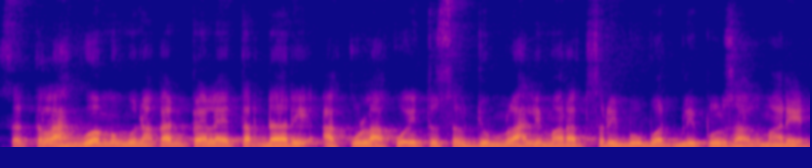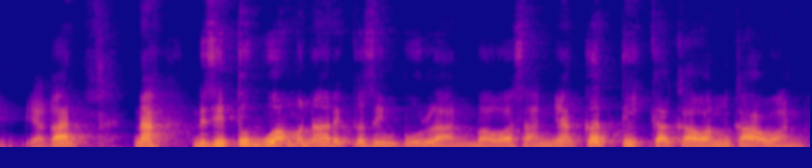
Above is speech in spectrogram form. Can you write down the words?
Setelah gua menggunakan pay letter dari Aku Laku itu sejumlah 500 ribu buat beli pulsa kemarin ya kan. Nah di situ gua menarik kesimpulan bahwasannya ketika kawan-kawan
